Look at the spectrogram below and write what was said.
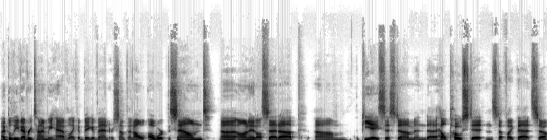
I believe every time we have like a big event or something, I'll I'll work the sound uh, on it. I'll set up um, the PA system and uh, help host it and stuff like that. So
